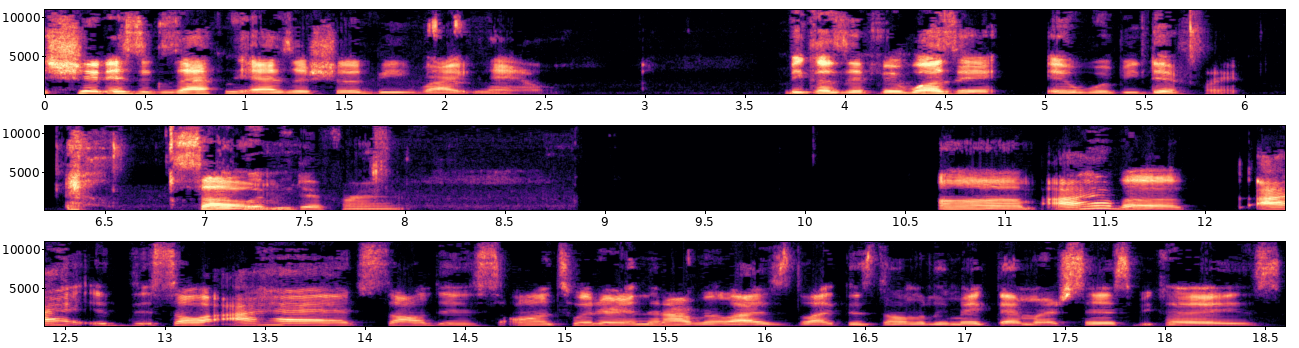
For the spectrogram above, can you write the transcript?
shit is exactly as it should be right now because if it wasn't it would be different so It would be different. Um, I have a I so I had saw this on Twitter and then I realized like this don't really make that much sense because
